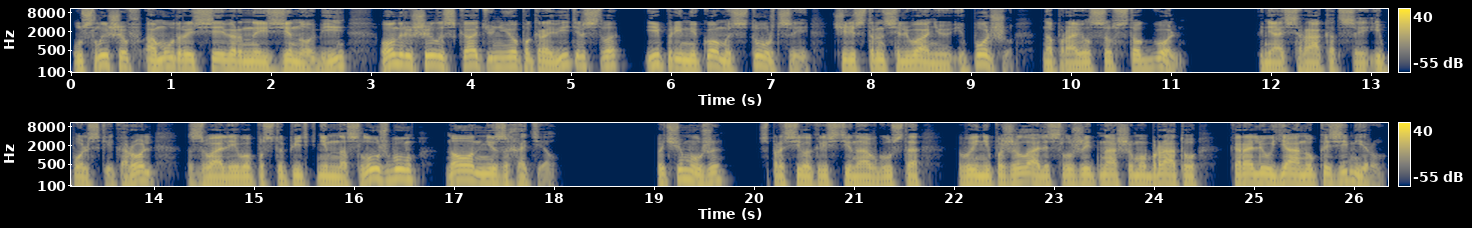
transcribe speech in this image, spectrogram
услышав о мудрой северной Зенобии, он решил искать у нее покровительство и прямиком из Турции, через Трансильванию и Польшу, направился в Стокгольм. Князь Ракоцы и польский король звали его поступить к ним на службу, но он не захотел. «Почему же?» — спросила Кристина Августа. «Вы не пожелали служить нашему брату, королю Яну Казимиру?»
